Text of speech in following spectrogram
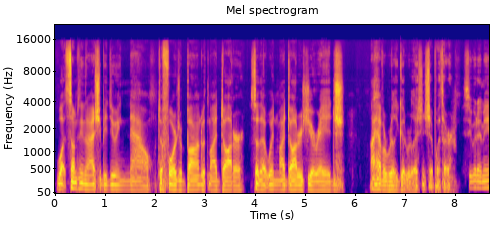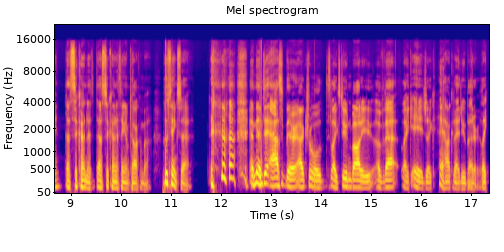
what's something that i should be doing now to forge a bond with my daughter so that when my daughter's your age i have a really good relationship with her See what I mean? That's the kind of that's the kind of thing I'm talking about. Who thinks that? and then to ask their actual like student body of that like age, like, hey, how could I do better? Like,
